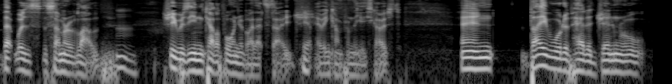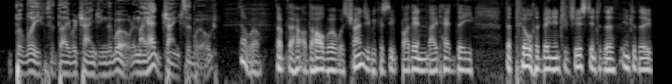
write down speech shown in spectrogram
that was the summer of love. Hmm. She was in California by that stage, Yep. having come from the East Coast. And they would have had a general belief that they were changing the world, and they had changed the world. Oh well, the, the whole- the whole world was changing because by then they'd had the the pill had been introduced into the into the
